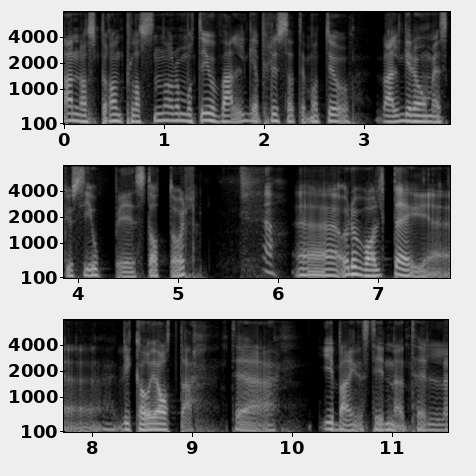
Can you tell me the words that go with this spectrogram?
den aspirantplassen. Og da måtte jeg jo velge, pluss at jeg måtte jo velge da om jeg skulle si opp i Statoil. Ja. og da valgte jeg vikariatet til, i Bergens Tidende til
